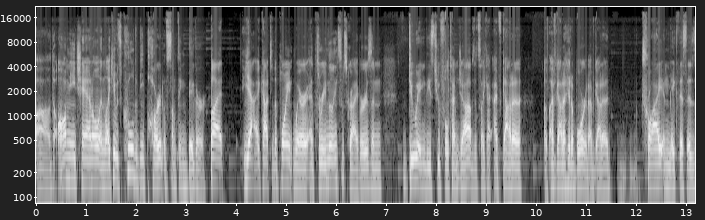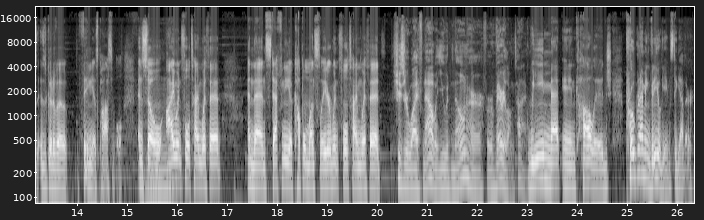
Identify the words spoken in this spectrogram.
uh, the All Me channel, and like it was cool to be part of something bigger. But yeah, it got to the point where at three million subscribers and doing these two full-time jobs, it's like I, I've got to, I've got to hit a board. I've got to try and make this as, as good of a thing as possible. And so Mm. I went full-time with it, and then Stephanie a couple months later went full-time with it. She's your wife now, but you had known her for a very long time. We met in college programming video games together.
